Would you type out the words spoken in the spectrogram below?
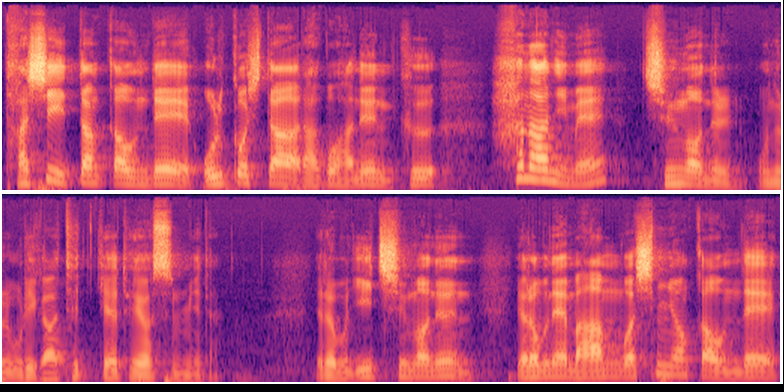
다시 이 땅 가운데 올 것이다라고 하는 그 하나님의 증언을 오늘 우리가 듣게 되었습니다. 여러분 이 증언은 여러분의 마음과 심령 가운데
